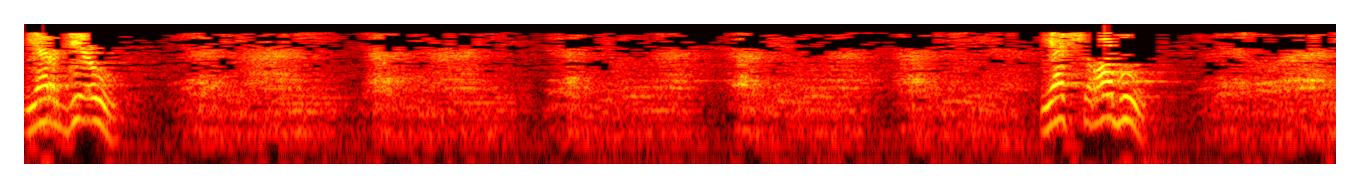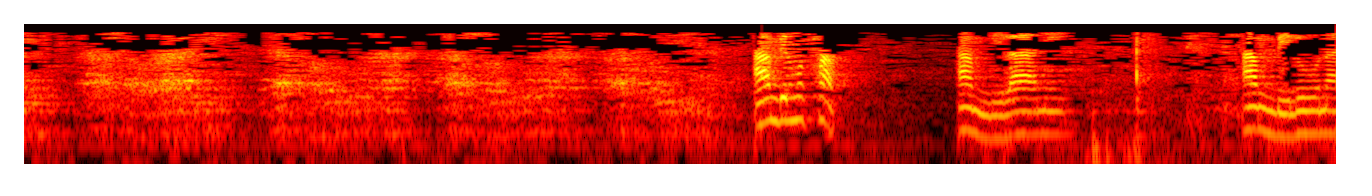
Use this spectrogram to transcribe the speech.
Yarji'u. Yashrabu. Yashrabu. Ambil mushaf. Ambilani. Ambiluna.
